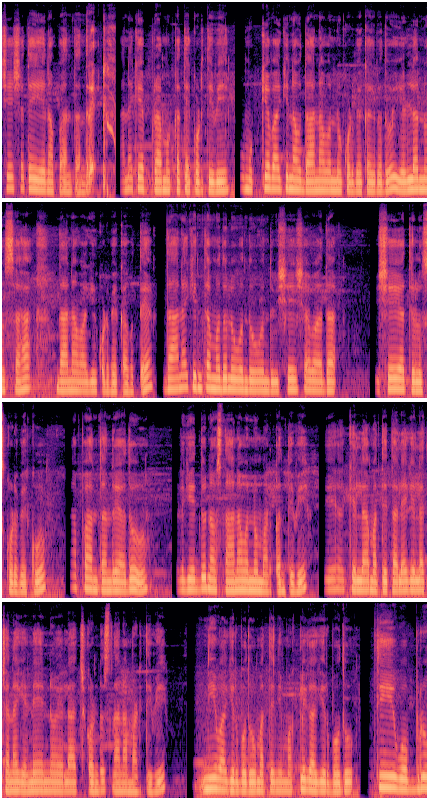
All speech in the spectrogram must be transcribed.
ವಿಶೇಷತೆ ಏನಪ್ಪ ಅಂತಂದರೆ ದಾನಕ್ಕೆ ಪ್ರಾಮುಖ್ಯತೆ ಕೊಡ್ತೀವಿ. ಮುಖ್ಯವಾಗಿ ನಾವು ದಾನವನ್ನು ಕೊಡಬೇಕಾಗಿರೋದು ಎಳ್ಳನ್ನು ಸಹ ದಾನವಾಗಿ ಕೊಡಬೇಕಾಗುತ್ತೆ. ದಾನಕ್ಕಿಂತ ಮೊದಲು ಒಂದು ಒಂದು ವಿಶೇಷವಾದ ವಿಷಯ ತಿಳಿಸ್ಕೊಡ್ಬೇಕು. ಏನಪ್ಪ ಅಂತಂದರೆ ಅದು ಬೆಳಗ್ಗೆ ಎದ್ದು ನಾವು ಸ್ನಾನವನ್ನು ಮಾಡ್ಕೊತೀವಿ. ದೇಹಕ್ಕೆಲ್ಲ ಮತ್ತು ತಲೆಗೆಲ್ಲ ಚೆನ್ನಾಗಿ ಎಣ್ಣೆಯನ್ನು ಎಲ್ಲ ಹಚ್ಕೊಂಡು ಸ್ನಾನ ಮಾಡ್ತೀವಿ. ನೀವಾಗಿರ್ಬೋದು ಮತ್ತು ನಿಮ್ಮ ಮಕ್ಕಳಿಗಾಗಿರ್ಬೋದು ಪ್ರತಿ ಒಬ್ಬರೂ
